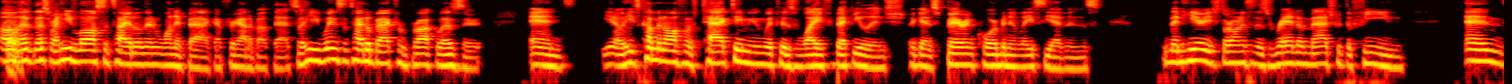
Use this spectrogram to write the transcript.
Oh, go that, that's right. He lost the title, and then won it back. I forgot about that. So he wins the title back from Brock Lesnar, and you know he's coming off of tag teaming with his wife Becky Lynch against Baron Corbin and Lacey Evans. Then here he's thrown into this random match with the Fiend, and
